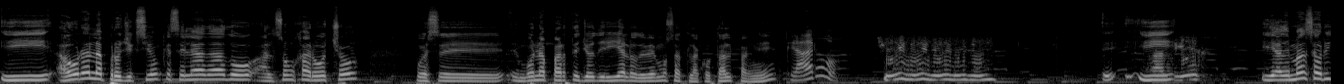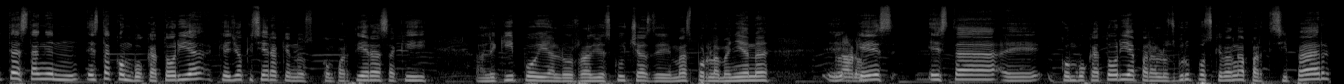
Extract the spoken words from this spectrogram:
Y ahora la proyección que se le ha dado al son jarocho, pues eh, en buena parte yo diría lo debemos a Tlacotalpan, ¿eh? Claro. Sí, sí, sí, sí, sí. Y, Así es. y además ahorita están en esta convocatoria que yo quisiera que nos compartieras aquí al equipo y a los radioescuchas de Más por la Mañana, eh, Claro. que es esta eh, convocatoria para los grupos que van a participar.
